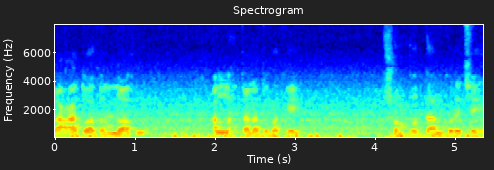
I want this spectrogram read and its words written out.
বা আল্লাহ। আল্লাহ তালা তোমাকে সম্পদ দান করেছে।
